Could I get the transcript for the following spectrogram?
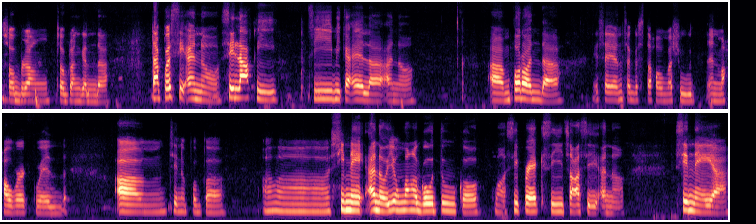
sobrang, sobrang ganda. Tapos si, ano, si Lucky, si Micaela, ano, um, Poronda. Isa yan sa gusto ko ma-shoot and maka-work with. Um, sino pa ba? Ah, si Ne, ano, yung mga go-to ko, mga si Prexy, tsaka si, ano, si Nea.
